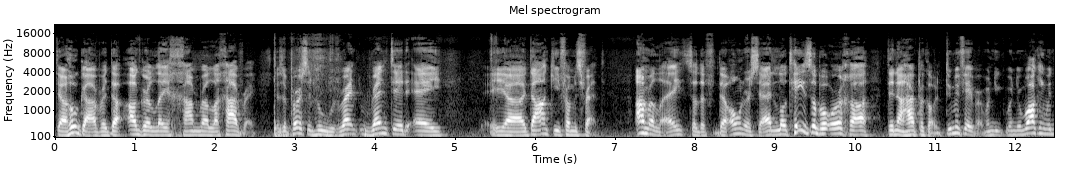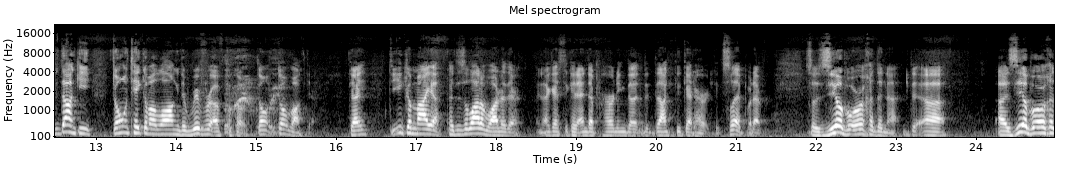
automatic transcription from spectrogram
Dahu gavra da agar le chamra lachavre. There's a person who rent, rented a, a uh, donkey from his friend. Amrle, so the, the owner said, Lo tezo ba'orcha dinahar pakod. Do me a favor. When, you, when you're walking with the donkey, don't take him along the river of Pakod. Don't, don't walk there. Okay? The ikamaya, because there's a lot of water there. And I guess it could end up hurting, the, the donkey could get hurt, could slip, whatever. So zil ba'orcha dinah. Uh, uh, Zil ba'orcha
